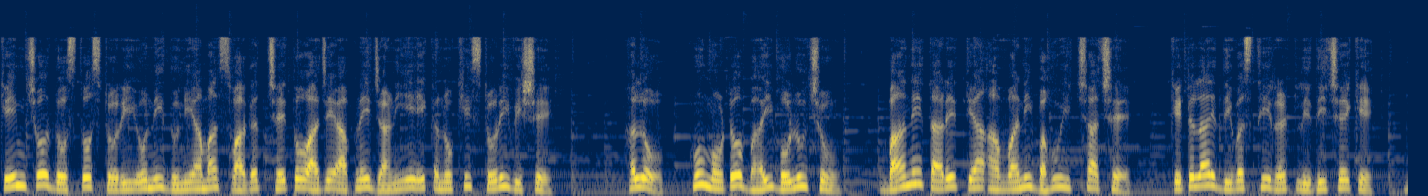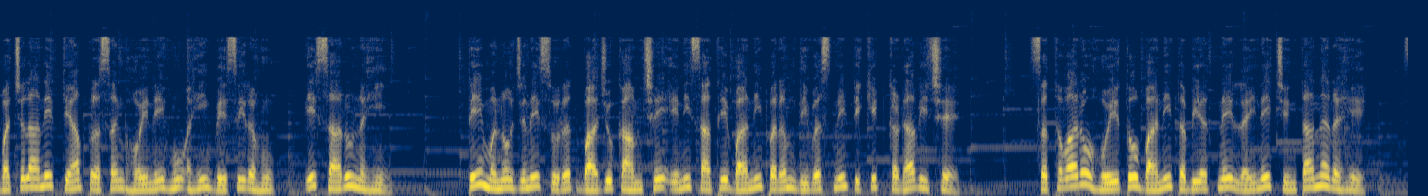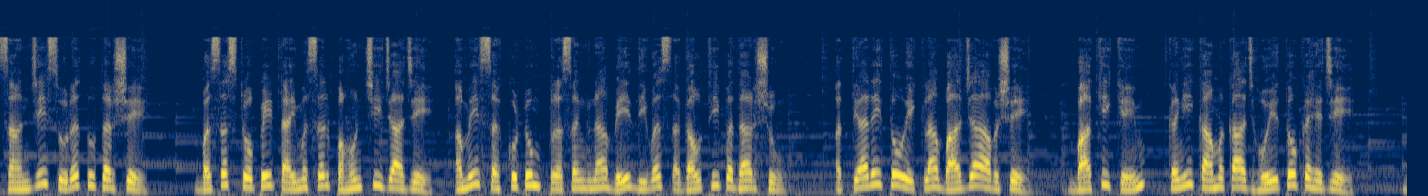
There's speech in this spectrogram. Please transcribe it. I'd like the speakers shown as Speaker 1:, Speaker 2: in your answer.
Speaker 1: કેમ છો દોસ્તો? સ્ટોરીઓની દુનિયામાં સ્વાગત છે. તો આજે આપણે જાણીએ એક અનોખી સ્ટોરી વિશે. હલો, હું મોટો ભાઈ બોલું છું. બાને તારે ત્યાં આવવાની બહુ ઈચ્છા છે. કેટલાય દિવસથી રટ લીધી છે કે, વચલાને ત્યાં પ્રસંગ હોઈને હું અહીં બેસી રહું. એ સારું નહીં. તે મનોજને સુરત બાજુ કામ છે. એની સાથે બાની પરમ દિવસની ટિકિટ કઢાવી છે. સથવારો હોય તો બાની તબિયતને લઈને ચિંતા ન રહે. સાંજે સુરત ઉતરશે. બસ સ્ટોપે ટાઈમસર પહોંચી જાજે. અમે સહકુટુંબ પ્રસંગના બે દિવસ અગાઉથી પધારશું. અત્યારે તો એકલા બાજા આવશે. બાકી કેમ? કંઈ કામકાજ હોય તો કહેજે.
